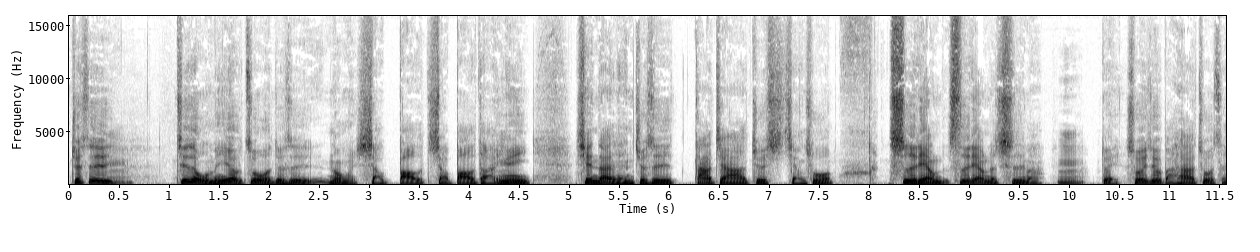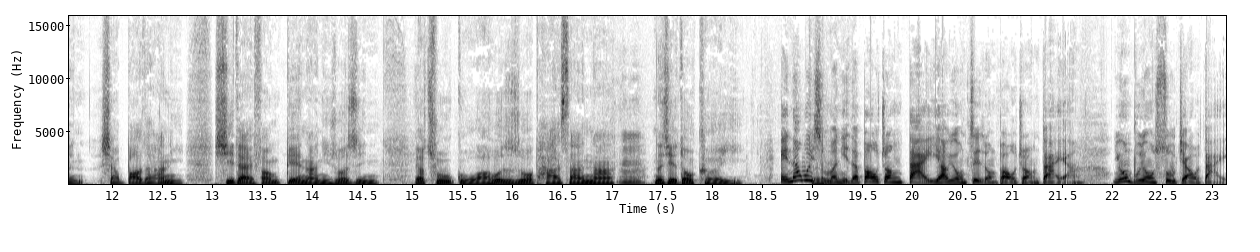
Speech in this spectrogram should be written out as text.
就是、嗯、其实我们也有做，就是那种小包小包的，因为现代人就是大家就是想说。适量适量的吃嘛，嗯，对，所以就把它做成小包的，让、啊、你携带方便啊。你说是要出国啊，或者说爬山啊，嗯，那些都可以。哎、欸，那为什么你的包装袋要用这种包装袋啊？你为不用塑胶袋？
